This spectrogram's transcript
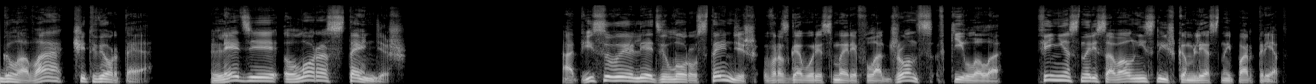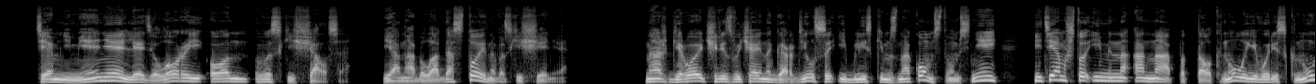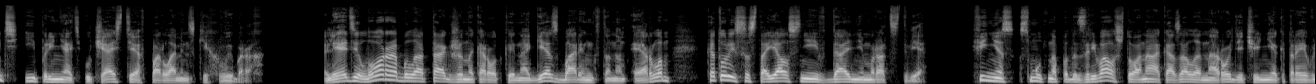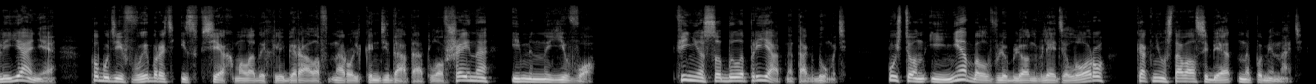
Глава четвертая. Леди Лора Стэндиш. Описывая леди Лору Стэндиш в разговоре с Мэри Флат Джонс в Киллала, Финиас нарисовал не слишком лестный портрет. Тем не менее, леди Лорой он восхищался, и она была достойна восхищения. Наш герой чрезвычайно гордился и близким знакомством с ней, и тем, что именно она подтолкнула его рискнуть и принять участие в парламентских выборах. Леди Лора была также на короткой ноге с Барингтоном Эрлом, который состоял с ней в дальнем родстве. Финес смутно подозревал, что она оказала на родича некоторое влияние, побудив выбрать из всех молодых либералов на роль кандидата от Ловшейна именно его. Финиосу было приятно так думать. Пусть он и не был влюблен в леди Лору, как не уставал себе напоминать.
